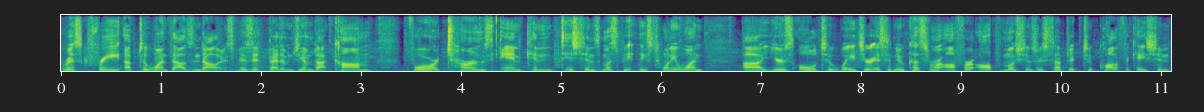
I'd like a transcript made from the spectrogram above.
risk-free up to $1,000. Visit BetMGM.com for terms and conditions. Must be at least 21 uh, years old to wager. It's a new customer offer. All promotions are subject to qualification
